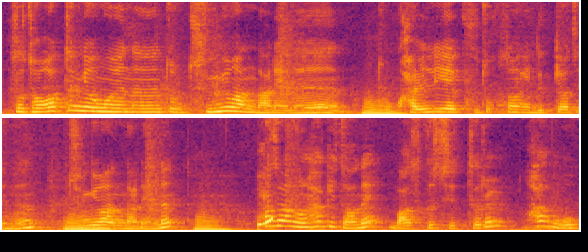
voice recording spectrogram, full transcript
그래서 저 같은 경우에는 좀 중요한 날에는 좀 관리의 부족성이 느껴지는 중요한 날에는 음. 화장을 하기 전에 마스크 시트를 하고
